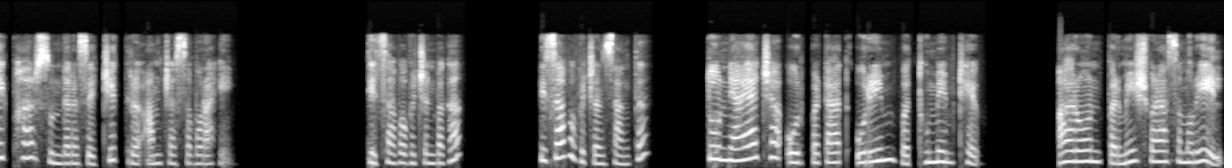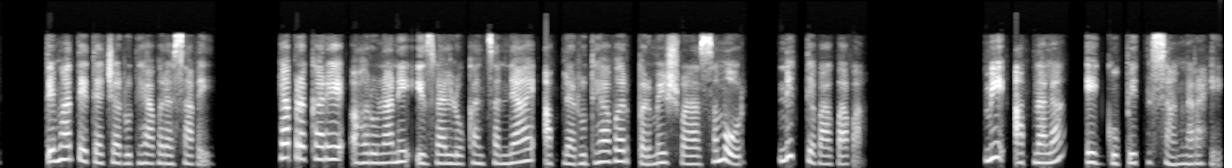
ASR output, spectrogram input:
एक फार सुंदर असे चित्र आमच्यासमोर आहे. तिसावं वचन बघा. तिसावं वचन सांगतं तू न्यायाच्या उरपटात उरीम व थुमेम ठेव. आरोन परमेश्वरासमोर येईल तेव्हा ते त्याच्या हृदयावर असावे. या प्रकारे अहरोनाने इस्रायल लोकांचा न्याय आपल्या हृदयावर परमेश्वरासमोर नित्य वागवावा. मी आपणाला एक गुपित सांगणार आहे.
